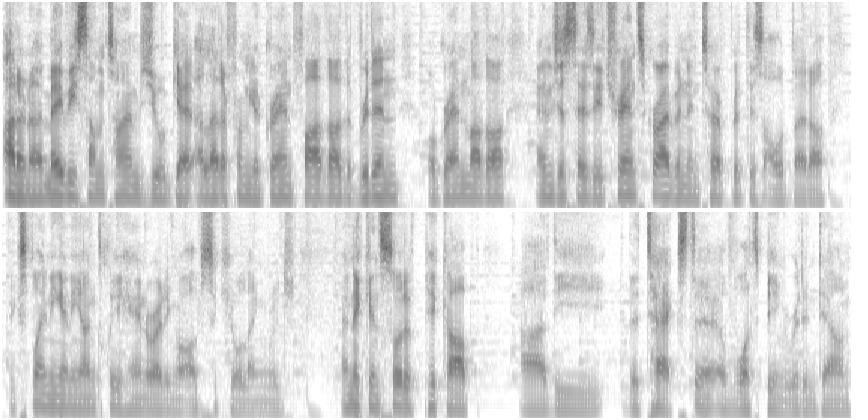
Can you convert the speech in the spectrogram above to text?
I don't know, maybe sometimes you'll get a letter from your grandfather, the written or grandmother, and it just says here transcribe and interpret this old letter, explaining any unclear handwriting or obscure language. And it can sort of pick up uh, the the text uh, of what's being written down.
